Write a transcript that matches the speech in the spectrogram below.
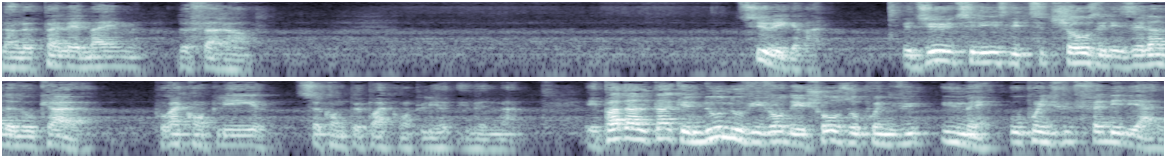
dans le palais même de Pharaon. Dieu est grand. Et Dieu utilise les petites choses et les élans de nos cœurs pour accomplir ce qu'on ne peut pas accomplir humainement. Et pas dans le temps que nous, nous vivons des choses au point de vue humain, au point de vue familial.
